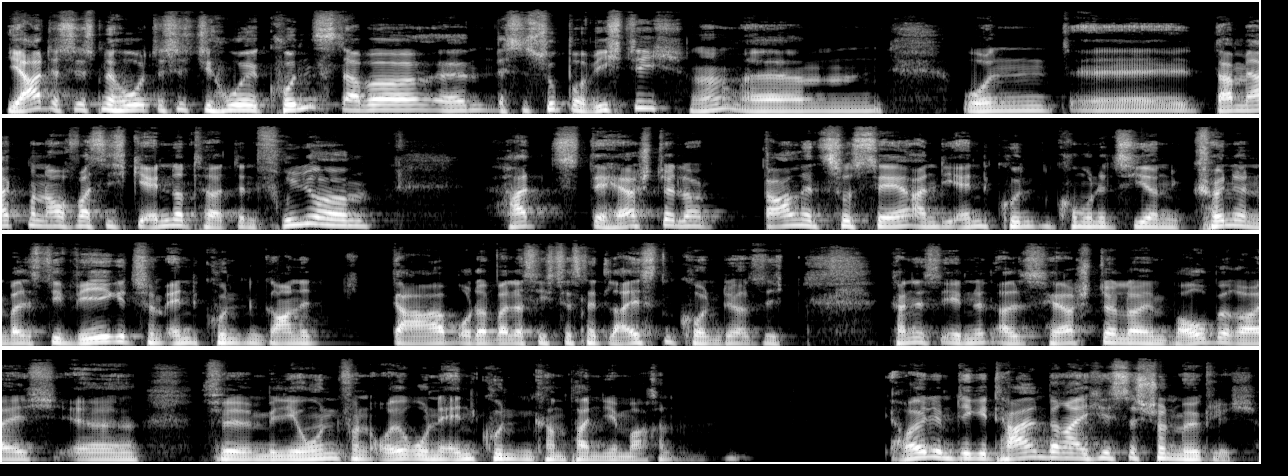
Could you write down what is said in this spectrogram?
Ja, das ist eine hohe, das ist die hohe Kunst, aber äh, das ist super wichtig. Ne? Ähm, und äh, da merkt man auch, was sich geändert hat. Denn früher hat der Hersteller gar nicht so sehr an die Endkunden kommunizieren können, weil es die Wege zum Endkunden gar nicht gab oder weil er sich das nicht leisten konnte. Also ich kann es eben nicht als Hersteller im Baubereich äh, für Millionen von Euro eine Endkundenkampagne machen heute im digitalen Bereich ist das schon möglich.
